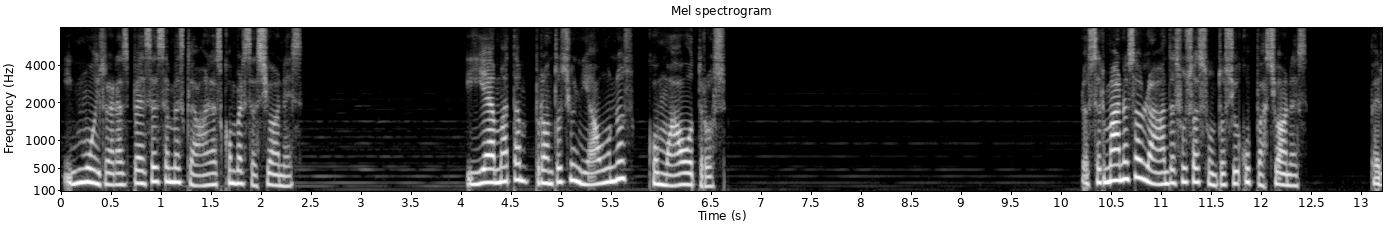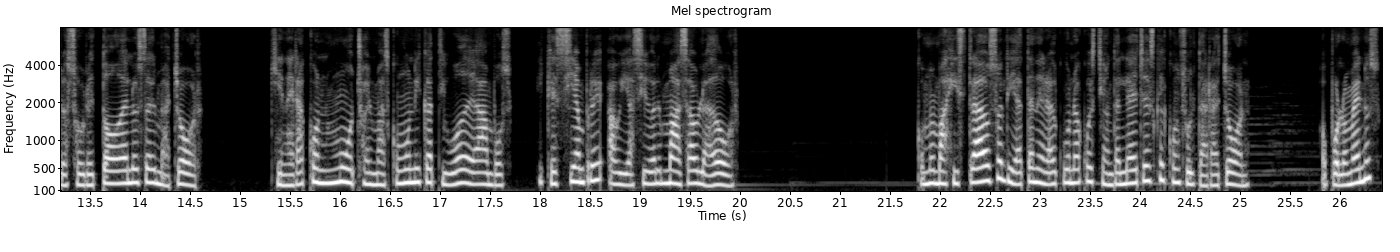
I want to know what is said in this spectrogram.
y muy raras veces se mezclaban las conversaciones. Y Emma tan pronto se unía a unos como a otros. Los hermanos hablaban de sus asuntos y ocupaciones, pero sobre todo de los del mayor, quien era con mucho el más comunicativo de ambos y que siempre había sido el más hablador. Como magistrado solía tener alguna cuestión de leyes que consultar a John, o por lo menos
